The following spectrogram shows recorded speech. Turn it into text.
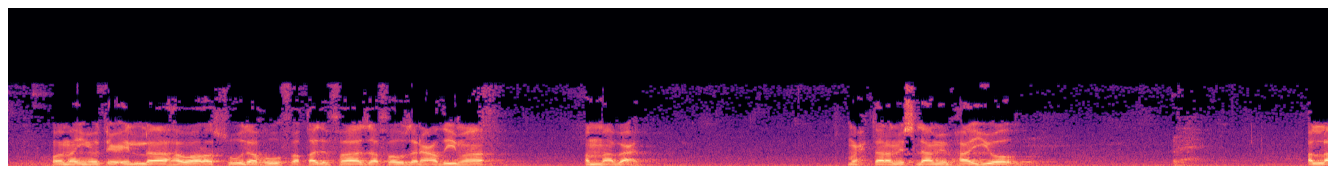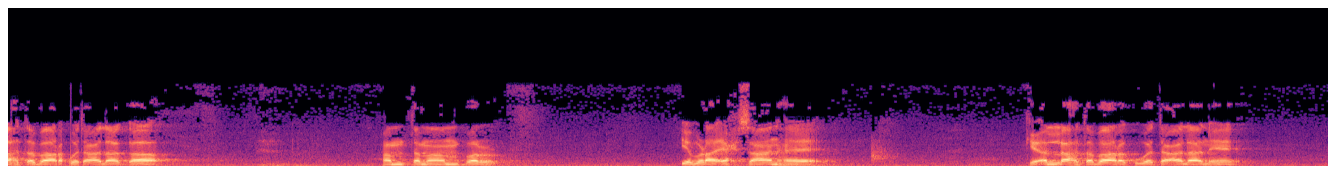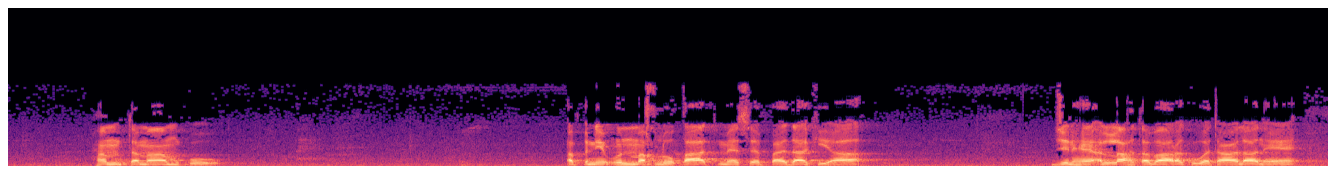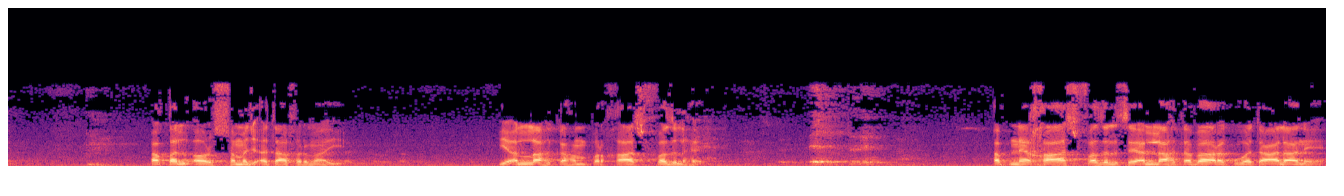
ومن يطع الله ورسوله فقد فاز فوزا عظيما. اما بعد، محترم اسلامی بھائیو، اللہ تبارک و تعالی کا ہم تمام پر یہ بڑا احسان ہے کہ اللہ تبارک و تعالی نے ہم تمام کو اپنی ان مخلوقات میں سے پیدا کیا جنہیں اللہ تبارک و تعالی نے عقل اور سمجھ عطا فرمائی۔ یہ اللہ کا ہم پر خاص فضل ہے۔ اپنے خاص فضل سے اللہ تبارک و تعالی نے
